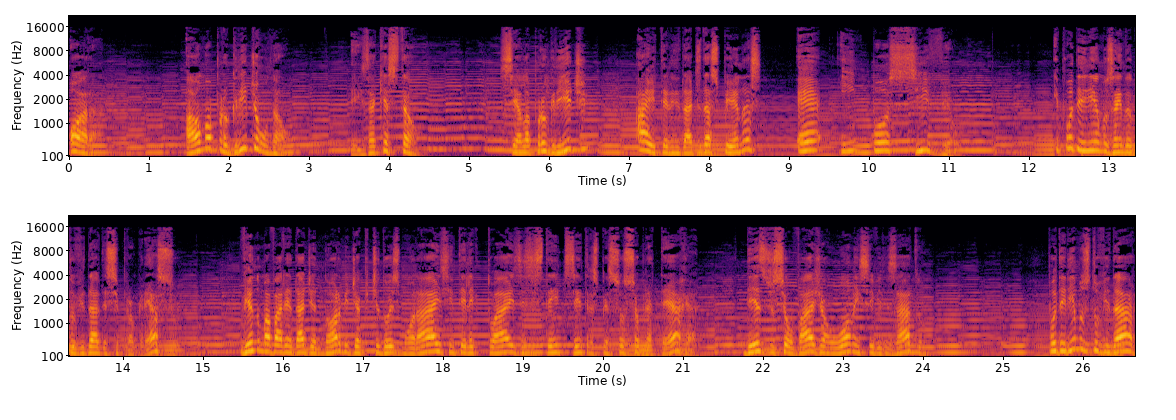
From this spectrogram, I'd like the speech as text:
Ora, a alma progride ou não? Eis a questão. Se ela progride, a eternidade das penas é impossível. E poderíamos ainda duvidar desse progresso? Vendo uma variedade enorme de aptidões morais e intelectuais existentes entre as pessoas sobre a Terra, desde o selvagem ao homem civilizado? Poderíamos duvidar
